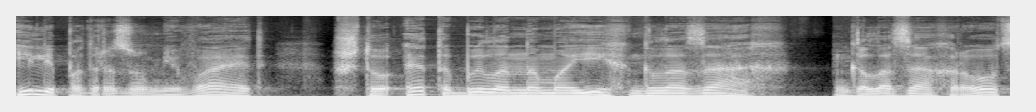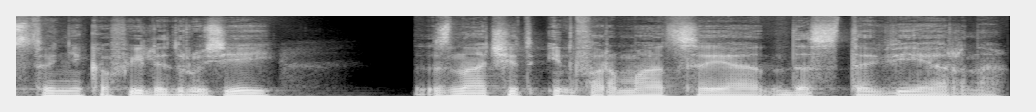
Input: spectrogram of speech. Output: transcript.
или подразумевает, что это было на моих глазах, глазах родственников или друзей, значит информация достоверна.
